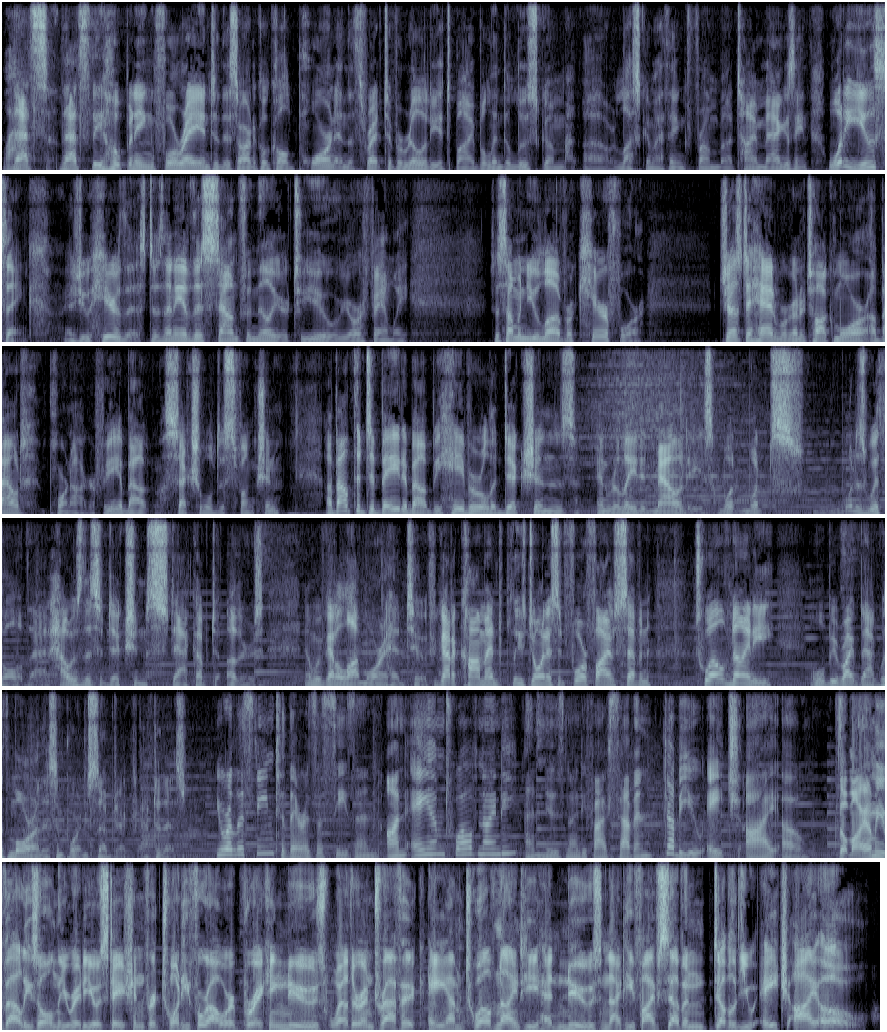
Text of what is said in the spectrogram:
Wow. That's that's the opening foray into this article called "Porn and the Threat to Virility." It's by Belinda Luscombe uh, or Luscombe, I think, from uh, Time Magazine. What do you think as you hear this? Does any of this sound familiar to you or your family, to someone you love or care for? Just ahead, we're going to talk more about pornography, about sexual dysfunction, about the debate about behavioral addictions and related maladies. What what's what is with all of that? How does this addiction stack up to others? And we've got a lot more ahead too. If you've got a comment, please join us at 457 1290, and we'll be right back with more on this important subject after this. You are listening to There Is a Season on AM 1290 and News 95.7 WHIO. The Miami Valley's only radio station for 24 hour breaking news, weather, and traffic. AM 1290 and News 957 WHIO.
